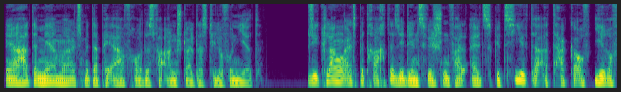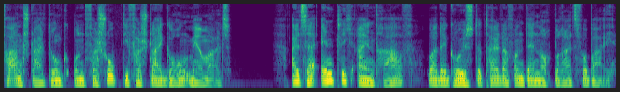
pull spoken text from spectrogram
Er hatte mehrmals mit der PR-Frau des Veranstalters telefoniert. Sie klang, als betrachte sie den Zwischenfall als gezielte Attacke auf ihre Veranstaltung und verschob die Versteigerung mehrmals. Als er endlich eintraf, war der größte Teil davon dennoch bereits vorbei.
